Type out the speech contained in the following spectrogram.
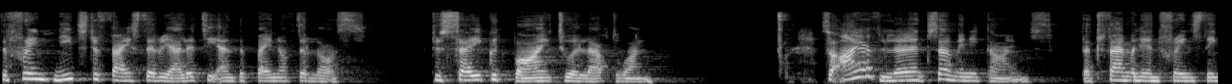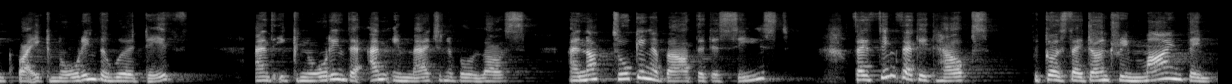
the friend needs to face the reality and the pain of the loss, to say goodbye to a loved one. So I have learned so many times that family and friends think by ignoring the word death, and ignoring the unimaginable loss and not talking about the deceased, they think that it helps because they don't remind them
